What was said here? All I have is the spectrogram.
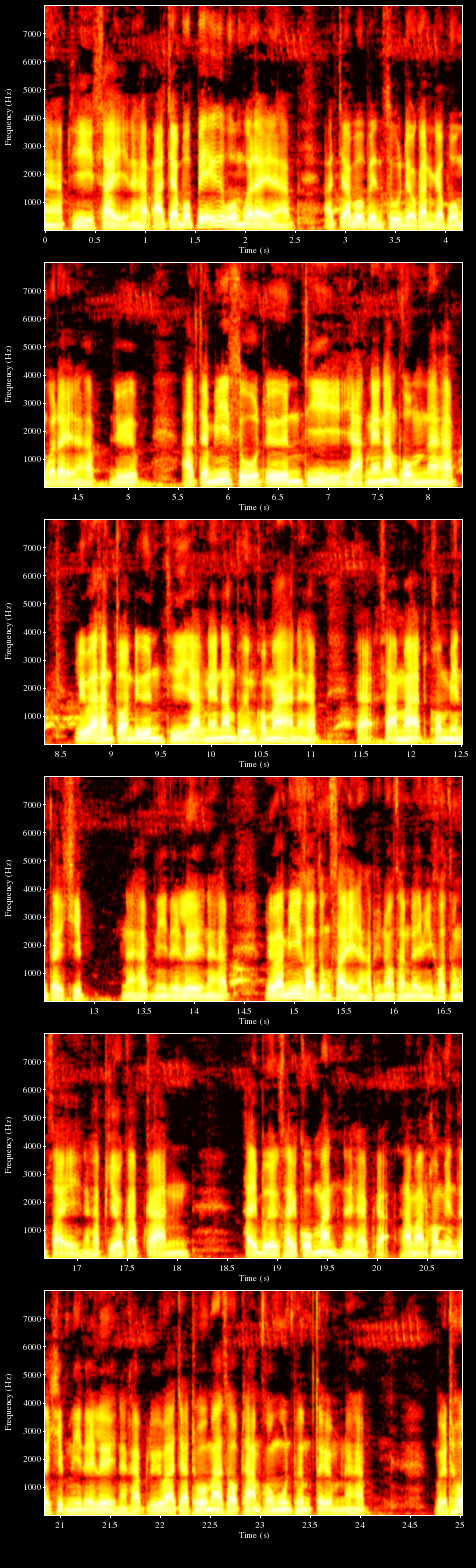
นะครับที่ใส่นะครับ อาจจะโบเป๊ะคือผมก็ได้นะครับ อาจจะโบเป็นสูตรเดียวกันกับผมก็ได้นะครับ หรืออาจจะมีสูตรอื่นที่อยากแนะนำผมนะครับ หรือว่าขั้นตอนอื่นที่อยากแนะนำเพิ่มเข้ามานะครับสามารถคอมเมนต์ใต้คลิป นะครับนี่ได้เลยนะครับ หรือว่ามีขอสงสัยนะครับพี่น้องท่านใดมีขอสงสัยนะครับ เกี่ยวกับการไทยเบิกไทยกรมมั่นนะครับก็สามารถคอมเมนต์ใต้คลิปนี้ได้เลยนะครับ หรือว่าจะโทรมาสอบถามข้อมูลเพิ่มเติมนะครับ เบอร์โทร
